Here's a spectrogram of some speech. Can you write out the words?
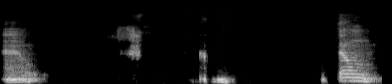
Né? Então,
